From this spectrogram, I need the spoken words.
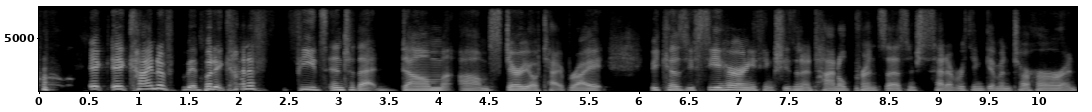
it it kind of but it kind of feeds into that dumb um stereotype right because you see her and you think she's an entitled princess and she's had everything given to her and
